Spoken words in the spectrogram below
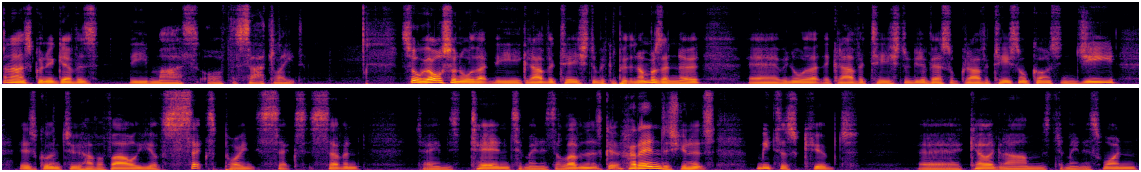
that's going to give us the mass of the satellite. So we also know that the gravitational, we can put the numbers in now, uh, we know that the gravitational, universal gravitational constant g is going to have a value of 6.67 times 10 to minus 11. It's got horrendous units, meters cubed, uh, kilograms to minus 1,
